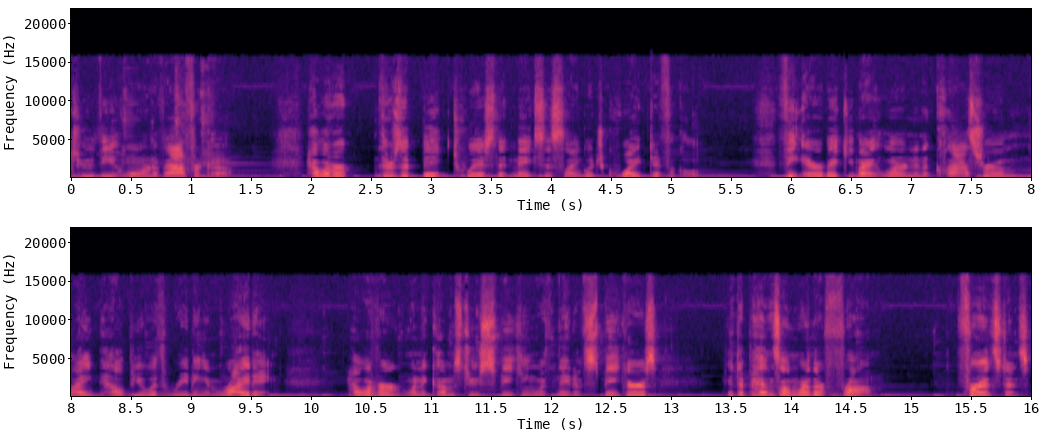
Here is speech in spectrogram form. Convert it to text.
to the Horn of Africa. However, there's a big twist that makes this language quite difficult. The Arabic you might learn in a classroom might help you with reading and writing. However, when it comes to speaking with native speakers, it depends on where they're from. For instance,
